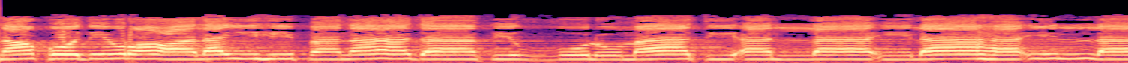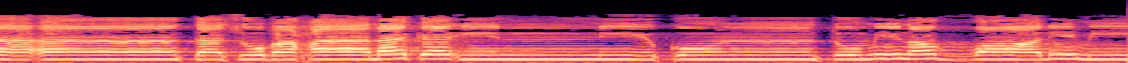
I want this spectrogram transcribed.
نقدر عليه فنادى في الظلمات أن لا إله إلا أنت سبحانك إني كنت من الظالمين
